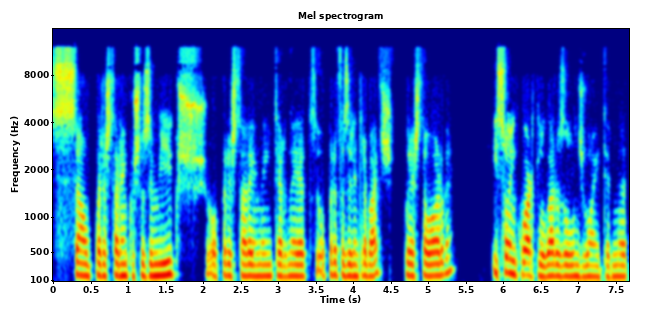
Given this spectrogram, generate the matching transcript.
são para estarem com os seus amigos, ou para estarem na internet, ou para fazerem trabalhos, por esta ordem. E só em quarto lugar os alunos vão à internet,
